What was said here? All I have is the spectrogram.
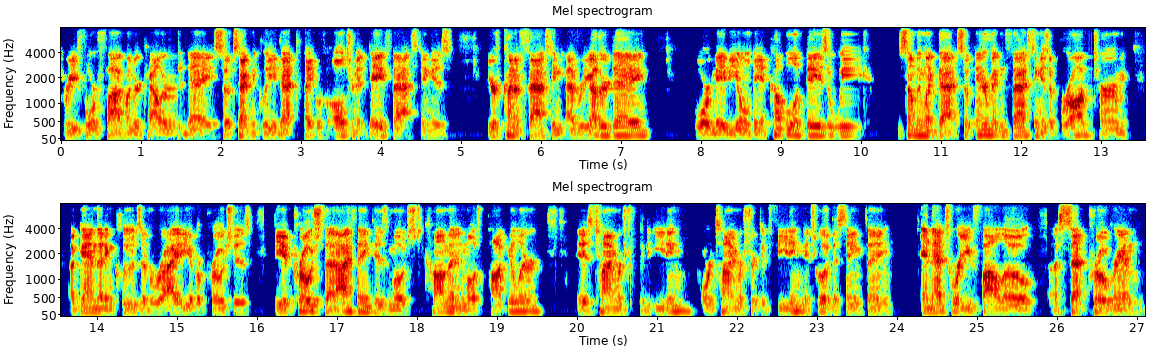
three, four, 500 calories a day. So technically, that type of alternate day fasting is you're kind of fasting every other day, or maybe only a couple of days a week, something like that. So intermittent fasting is a broad term, again, that includes a variety of approaches. The approach that I think is most common and most popular is time restricted eating or time restricted feeding. It's really the same thing. And that's where you follow a set program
